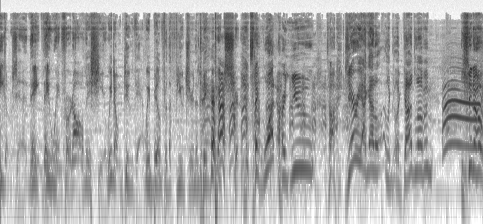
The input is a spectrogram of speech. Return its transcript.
Eagles uh, they they went for it all this year. We don't do that. We build for the future and the big picture. it's like what are you, ta- Jerry? I gotta like, like, God love him. You know,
